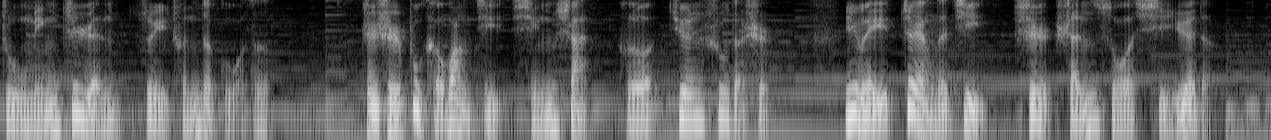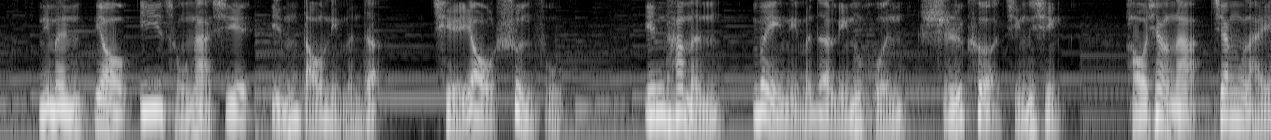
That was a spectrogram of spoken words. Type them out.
主名之人嘴唇的果子。只是不可忘记行善和捐书的事，因为这样的祭是神所喜悦的。你们要依从那些引导你们的，且要顺服，因他们为你们的灵魂时刻警醒，好像那将来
